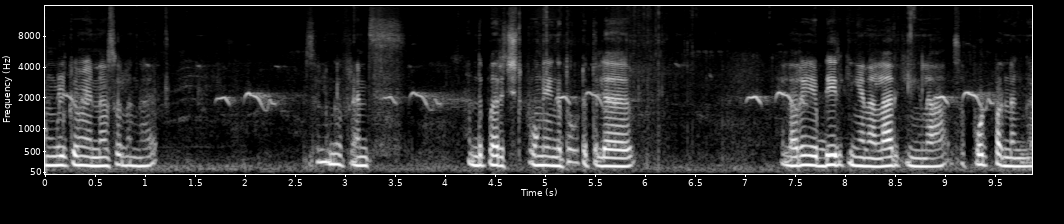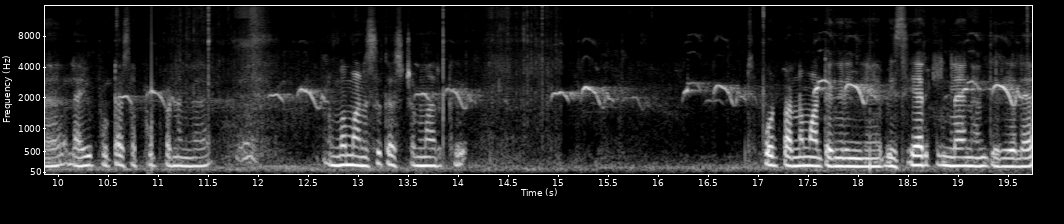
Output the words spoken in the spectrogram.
உங்களுக்கும் வேணால் சொல்லுங்கள் சொல்லுங்கள் ஃப்ரெண்ட்ஸ் வந்து பறிச்சுட்டு போங்க எங்கள் தோட்டத்தில். எல்லோரும் எப்படி இருக்கீங்க? நல்லா இருக்கீங்களா? சப்போர்ட் பண்ணுங்கள் லைவ் போட்டால் சப்போர்ட் பண்ணுங்கள் ரொம்ப மனசு கஷ்டமாக இருக்குது சப்போர்ட் பண்ண மாட்டேங்கிறீங்க. பிஸியாக இருக்கீங்களா என்னன்னு தெரியலை.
